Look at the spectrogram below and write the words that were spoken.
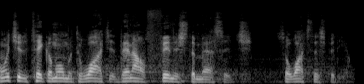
I want you to take a moment to watch it, then I'll finish the message. So watch this video.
